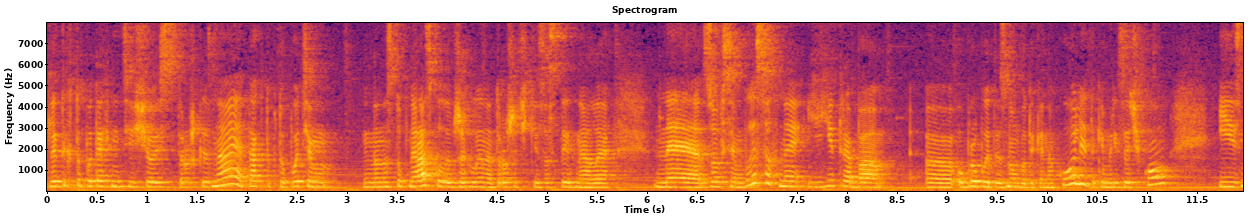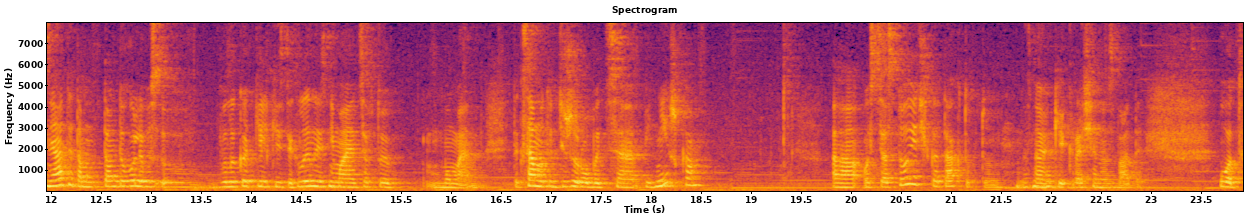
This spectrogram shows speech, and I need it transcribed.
Для тих, хто по техніці щось трошки знає, так тобто потім на наступний раз, коли вже глина трошечки застигне, але не зовсім висохне, її треба е, обробити знову таки на колі, таким різачком, і зняти там, там доволі вис- велика кількість глини знімається в той момент. Так само тоді ж робиться підніжка. Е, Ось ця стоєчка, так, тобто не знаю, як її краще назвати. От,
